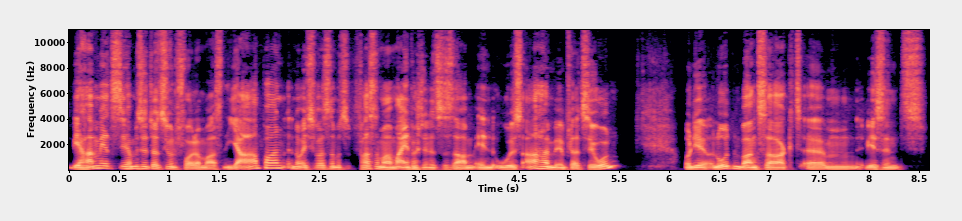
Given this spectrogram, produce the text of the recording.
wir haben jetzt, wir haben die Situation folgendermaßen. Japan, ich fasse mal mein Verständnis zusammen. In den USA haben wir Inflation und die Notenbank sagt, ähm, wir sind,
